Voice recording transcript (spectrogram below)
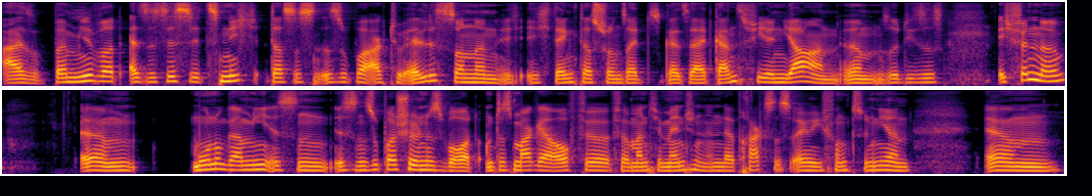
also bei mir wird, also es ist jetzt nicht, dass es super aktuell ist, sondern ich, ich denke das schon seit, seit ganz vielen Jahren. Ähm, so dieses, ich finde, ähm, Monogamie ist ein, ist ein super schönes Wort und das mag ja auch für, für manche Menschen in der Praxis irgendwie funktionieren. Ähm,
